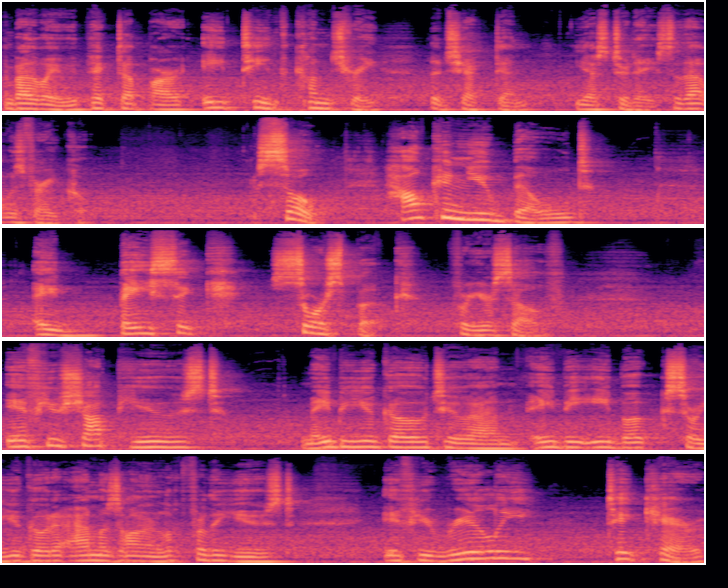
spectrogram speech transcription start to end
and by the way, we picked up our 18th country that checked in yesterday, so that was very cool. So, how can you build a basic source book for yourself. If you shop used, maybe you go to um, ABE Books or you go to Amazon and look for the used. If you really take care,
